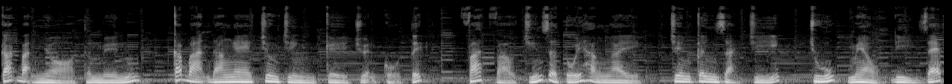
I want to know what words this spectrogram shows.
Các bạn nhỏ thân mến, các bạn đang nghe chương trình kể chuyện cổ tích phát vào 9 giờ tối hàng ngày trên kênh giải trí Chú Mèo Đi Dép.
